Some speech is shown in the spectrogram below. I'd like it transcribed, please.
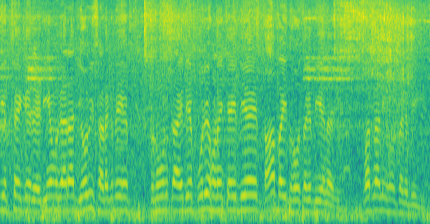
ਵੀ ਇੱਥੇ ਅੱਗੇ ਰੇਡੀਅਮ ਵਗੈਰਾ, ਜੋ ਵੀ ਸੜਕ ਦੇ ਕਾਨੂੰਨ ਕਾਇਦੇ ਪੂਰੇ ਹੋਣੇ ਚਾਹੀਦੇ ਆ ਤਾਂ ਬਚਤ ਹੋ ਸਕਦੀ ਹੈ ਇਹਨਾਂ ਦੀ, ਵਰਨਾ ਨਹੀਂ ਹੋ ਸਕਦੀ ਗੀ।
